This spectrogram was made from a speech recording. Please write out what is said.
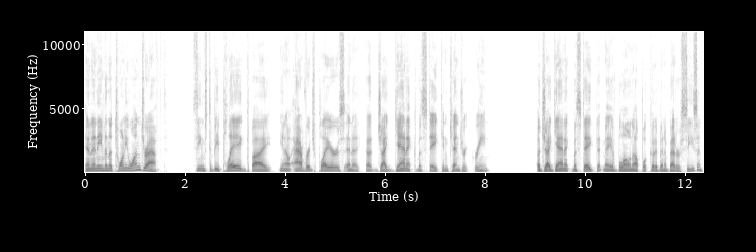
And then even the 21 draft seems to be plagued by, you know, average players and a, a gigantic mistake in Kendrick Green. A gigantic mistake that may have blown up what could have been a better season.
